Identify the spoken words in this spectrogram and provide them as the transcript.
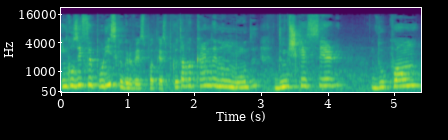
Inclusive foi por isso que eu gravei esse podcast, porque eu estava ainda num mood de me esquecer do quão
